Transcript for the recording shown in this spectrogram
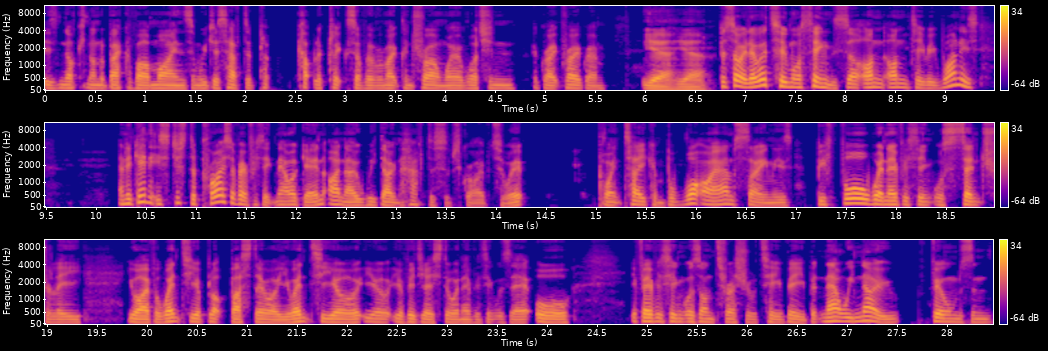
is knocking on the back of our minds and we just have to p- couple of clicks of a remote control and we're watching a great program. Yeah, yeah. But sorry, there were two more things uh, on on TV. One is, and again, it's just the price of everything. Now, again, I know we don't have to subscribe to it. Point taken. But what I am saying is, before when everything was centrally, you either went to your blockbuster or you went to your your, your video store and everything was there, or if everything was on terrestrial TV. But now we know films and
